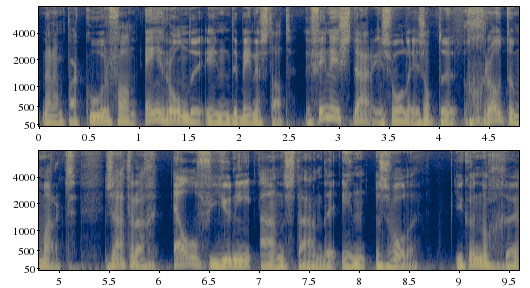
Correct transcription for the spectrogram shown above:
naar een parcours van één ronde in de binnenstad. De finish daar in Zwolle is op de Grote Markt. Zaterdag 11 juni aanstaande in Zwolle. Je kunt nog uh,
